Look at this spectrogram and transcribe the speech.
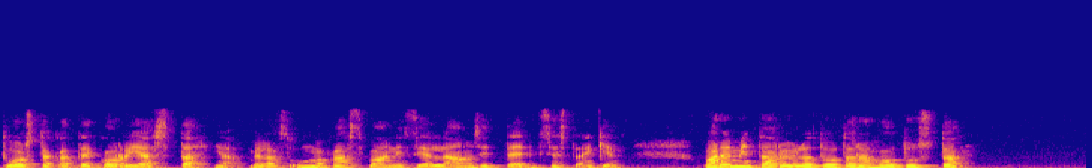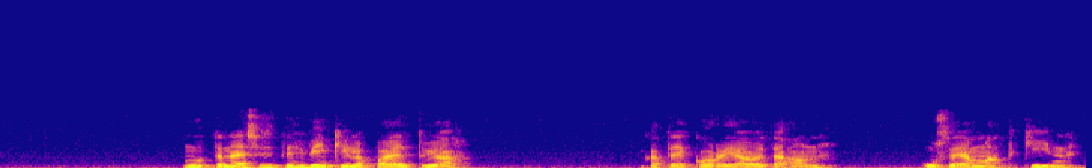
tuosta kategoriasta ja Velas Umma kasvaa, niin siellä on sitten entisestäänkin paremmin tarjolla tuota rahoitusta. Mutta näissä sitten hyvin kilpailtuja kategorioita on useammatkin.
